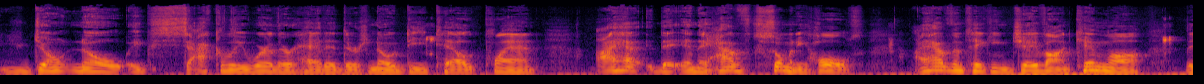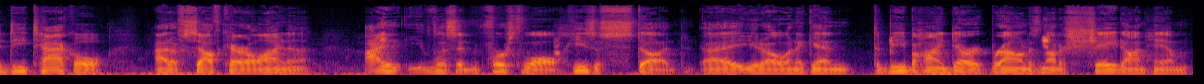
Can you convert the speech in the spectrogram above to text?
you don't know exactly where they're headed. There's no detailed plan. I have, they, and they have so many holes. I have them taking Javon Kinlaw, the D tackle out of South Carolina. I listen. First of all, he's a stud. Uh, you know, and again, to be behind Derrick Brown is not a shade on him.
